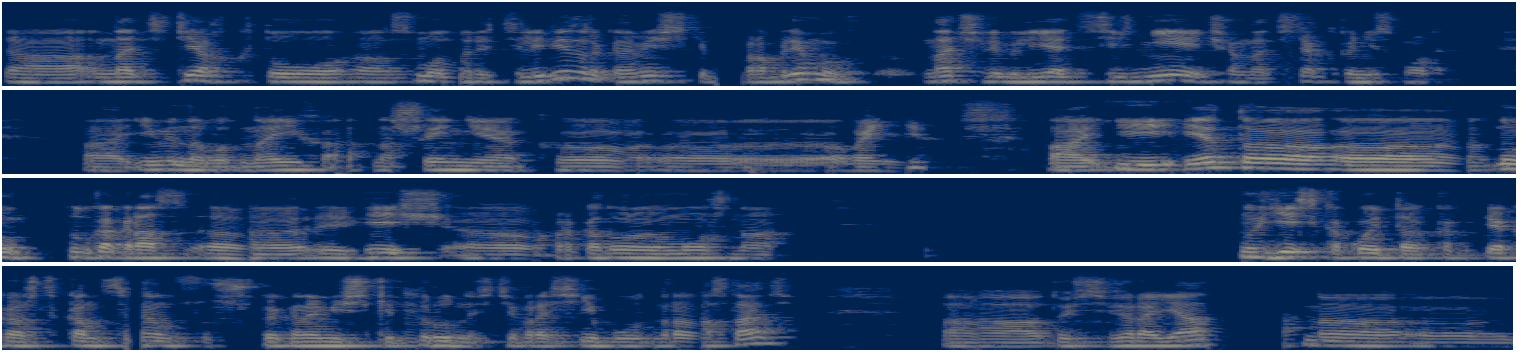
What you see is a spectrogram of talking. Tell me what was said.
а, на тех, кто а, смотрит телевизор, экономические проблемы начали влиять сильнее, чем на тех, кто не смотрит а, именно вот на их отношение к э, войне. И это, ну, тут как раз вещь, про которую можно, ну, есть какой-то, как мне кажется, консенсус, что экономические трудности в России будут нарастать, то есть, вероятно, э,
